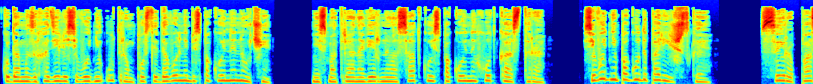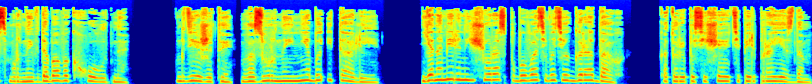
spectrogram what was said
куда мы заходили сегодня утром после довольно беспокойной ночи, несмотря на верную осадку и спокойный ход Кастера. Сегодня погода парижская. Сыро, пасмурно и вдобавок холодно. Где же ты, лазурное небо Италии? Я намерен еще раз побывать в этих городах, которые посещаю теперь проездом.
